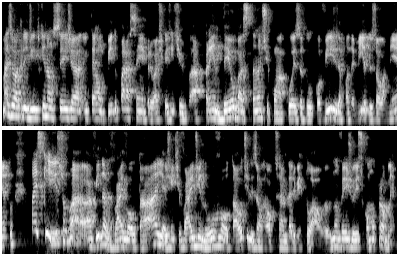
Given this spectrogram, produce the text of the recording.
mas eu acredito que não seja interrompido para sempre. Eu acho que a gente aprendeu bastante com a coisa do Covid, da pandemia, do isolamento, mas que isso a vida vai voltar e a gente vai de novo voltar a utilizar um óculos de realidade virtual. Eu não vejo isso como problema.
